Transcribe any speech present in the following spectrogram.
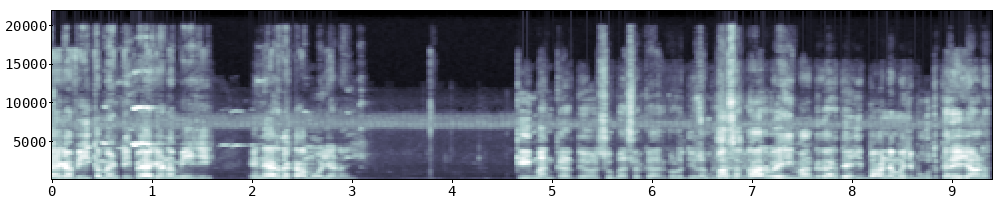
ਪੈ ਗਿਆ 20 ਕੁ ਮਿੰਟ ਹੀ ਪੈ ਗਿਆ ਨਾ ਮੀਂਹ ਜੀ। ਇਹ ਨਹਿਰ ਦਾ ਕੰਮ ਹੋ ਜਾਣਾ ਜੀ। ਕੀ ਮੰਗ ਕਰਦੇ ਹੋ ਸੂਬਾ ਸਰਕਾਰ ਕੋਲੋਂ ਜ਼ਿਲ੍ਹਾ ਸੂਬਾ ਸਰਕਾਰ ਉਹ ਇਹੀ ਮੰਗ ਕਰਦੇ ਆ ਜੀ ਬੰਨ ਮਜ਼ਬੂਤ ਕਰੇ ਜਾਣ।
